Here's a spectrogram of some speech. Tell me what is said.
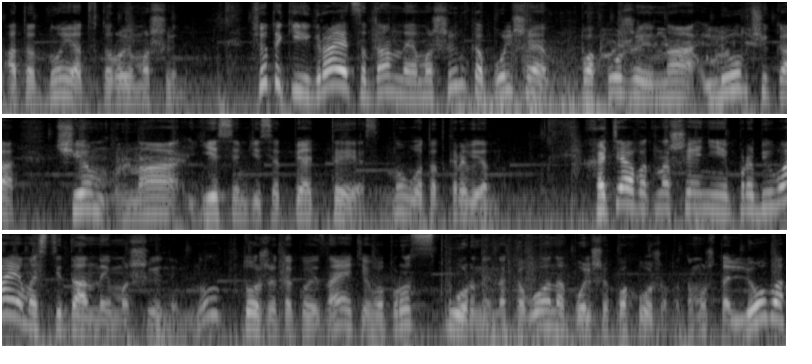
от одной и от второй машины. Все-таки играется данная машинка больше похожей на Левчика, чем на Е75ТС. Ну вот откровенно. Хотя в отношении пробиваемости данной машины, ну, тоже такой, знаете, вопрос спорный, на кого она больше похожа. Потому что Лева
